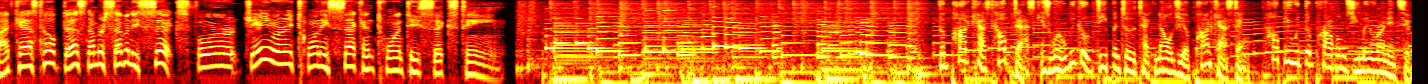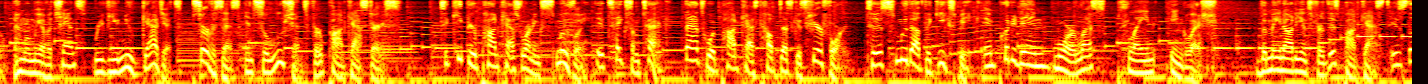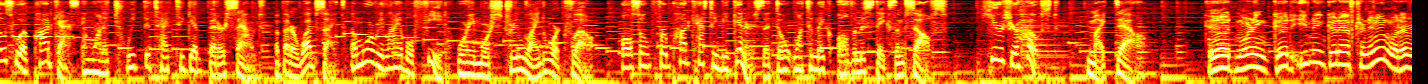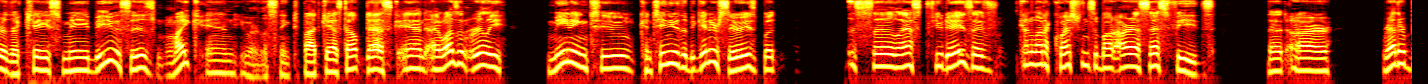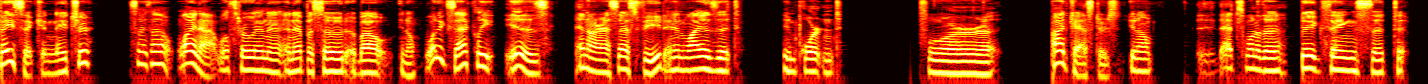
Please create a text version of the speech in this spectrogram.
Podcast Help Desk number 76 for January 22nd, 2016. The Podcast Help Desk is where we go deep into the technology of podcasting, help you with the problems you may run into, and when we have a chance, review new gadgets, services, and solutions for podcasters. To keep your podcast running smoothly, it takes some tech. That's what Podcast Help Desk is here for to smooth out the geek speak and put it in more or less plain English. The main audience for this podcast is those who have podcasts and want to tweak the tech to get better sound, a better website, a more reliable feed, or a more streamlined workflow. Also, for podcasting beginners that don't want to make all the mistakes themselves. Here's your host, Mike Dell. Good morning, good evening, good afternoon, whatever the case may be. This is Mike, and you are listening to Podcast Help Desk. And I wasn't really meaning to continue the beginner series, but this uh, last few days, I've got a lot of questions about RSS feeds that are rather basic in nature. So I thought, why not? We'll throw in a, an episode about, you know, what exactly is an RSS feed and why is it important for uh, podcasters? You know, that's one of the big things that uh,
